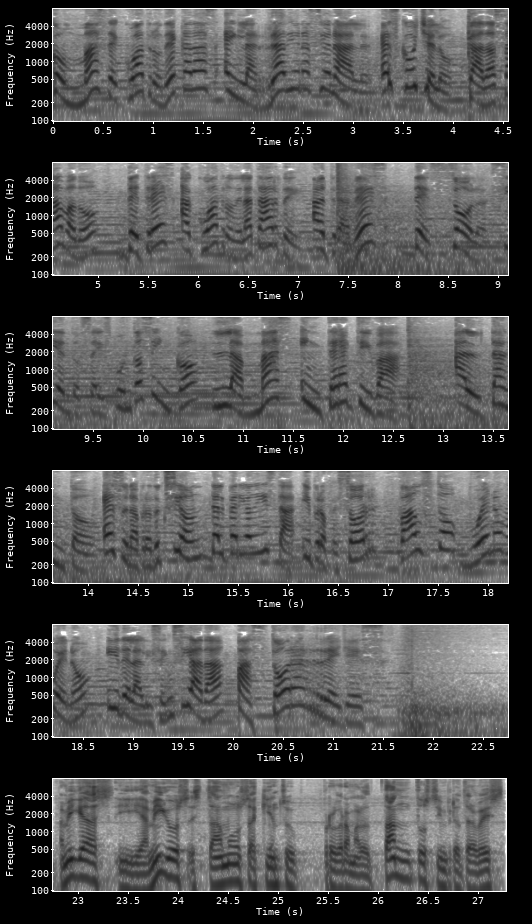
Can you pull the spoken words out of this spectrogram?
con más de cuatro décadas en la Radio Nacional. Escúchelo cada sábado de 3 a 4 de la tarde a través de Sol 106.5, la más interactiva. Al tanto es una producción del periodista y profesor Fausto Bueno Bueno y de la licenciada Pastora Reyes. Amigas y amigos, estamos aquí en su programa Al tanto, siempre a través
